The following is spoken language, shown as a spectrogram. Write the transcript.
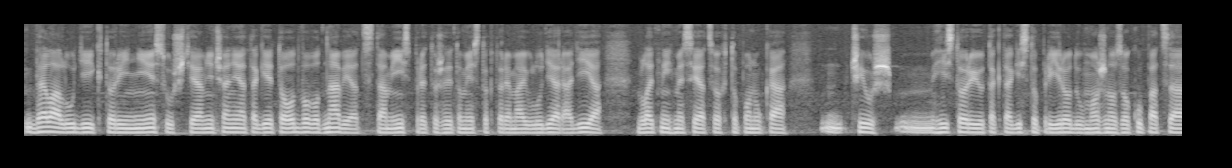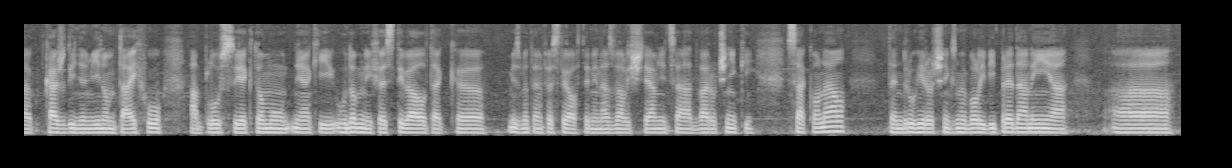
veľa ľudí, ktorí nie sú šťavničania, tak je to odôvod naviac tam ísť, pretože je to miesto, ktoré majú ľudia radi a v letných mesiacoch to ponúka či už históriu, tak takisto prírodu, možnosť okúpať sa každý deň v inom tajchu a plus je k tomu nejaký údobný festival, tak e, my sme ten festival vtedy nazvali Šťavnica a dva ročníky sa konal. Ten druhý ročník sme boli vypredaní a a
